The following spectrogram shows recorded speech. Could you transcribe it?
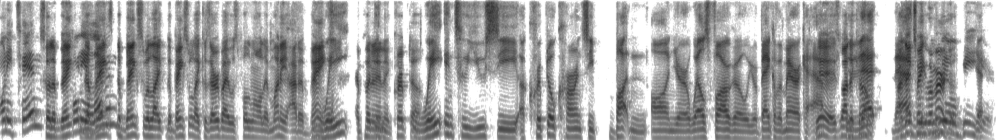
2010. So the bank, the banks, the banks were like the banks were like because everybody was pulling all their money out of banks Wait, and putting it in- in crypto. wait until you see a cryptocurrency button on your Wells Fargo, your Bank of America app. Yeah, it's about to come. That I think that's Bank of America. will be Yeah. here.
